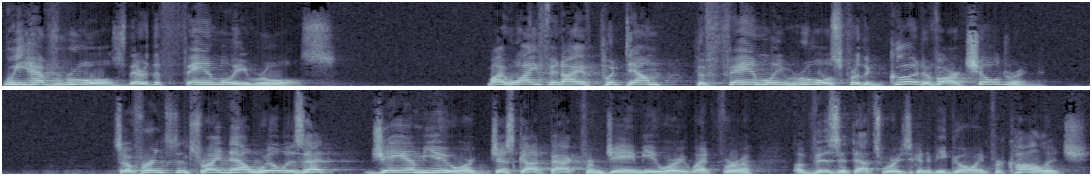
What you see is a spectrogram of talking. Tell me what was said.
we have rules. They're the family rules. My wife and I have put down the family rules for the good of our children. So, for instance, right now, Will is at JMU or just got back from JMU where he went for a a visit. That's where he's going to be going for college.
